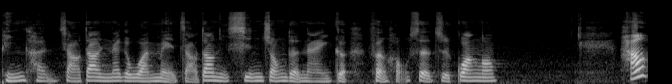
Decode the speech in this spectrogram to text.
平衡，找到你那个完美，找到你心中的那一个粉红色之光哦。好，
